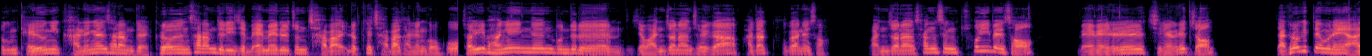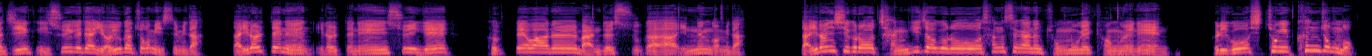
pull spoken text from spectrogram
조금 대응이 가능한 사람들, 그런 사람들이 이제 매매를 좀 잡아, 이렇게 잡아가는 거고, 저희 방에 있는 분들은 이제 완전한 저희가 바닥 구간에서, 완전한 상승 초입에서 매매를 진행을 했죠. 자, 그렇기 때문에 아직 이 수익에 대한 여유가 조금 있습니다. 자, 이럴 때는, 이럴 때는 수익의 극대화를 만들 수가 있는 겁니다. 자, 이런 식으로 장기적으로 상승하는 종목의 경우에는, 그리고 시총이 큰 종목,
